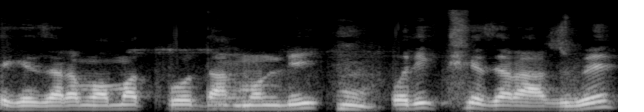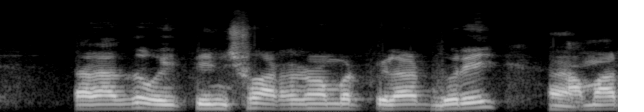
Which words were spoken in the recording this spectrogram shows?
থেকে যারা মোহাম্মদপুর ধানমন্ডি ওদিক থেকে যারা আসবে তারা ওই তিনশো আঠারো নম্বর পিলার ধরেই হ্যাঁ। আমার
